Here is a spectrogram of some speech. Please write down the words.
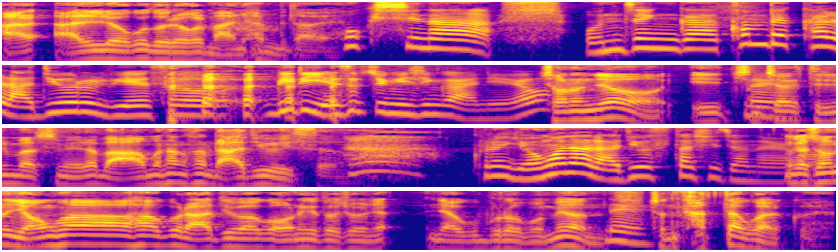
알, 알려고 노력을 많이 합니다. 예. 혹시나 언젠가 컴백할 라디오를 위해서 미리 예습 중이신 거 아니에요? 저는요, 이 진짜 네. 드릴 말씀이 아니라 마음은 항상 라디오에 있어요. 그럼 영원한 라디오 스타시잖아요. 그러니까 저는 영화하고 라디오하고 어느 게 더 좋냐고 물어보면 네. 전 같다고 할 거예요.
